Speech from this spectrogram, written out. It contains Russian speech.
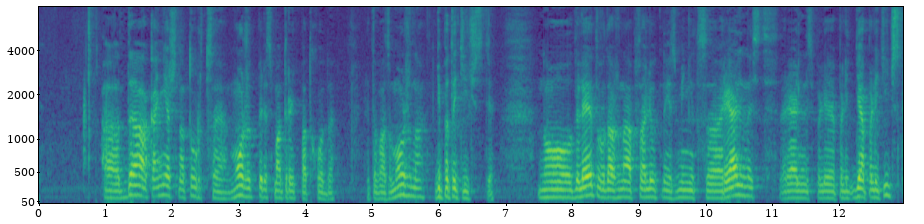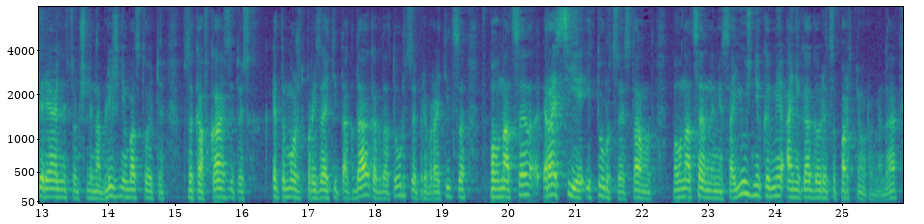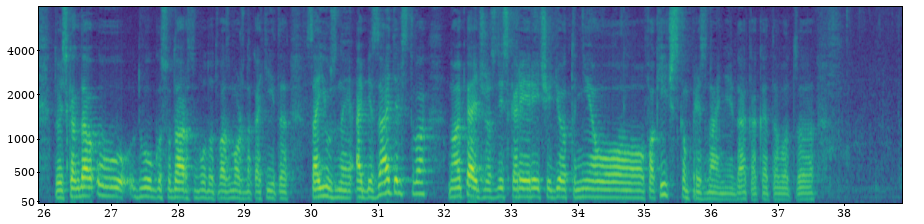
А, да, конечно, Турция может пересмотреть подходы. Это возможно, гипотетически. Но для этого должна абсолютно измениться реальность, реальность, геополитическая реальность, в том числе на Ближнем Востоке, в Закавказье. То есть это может произойти тогда, когда Турция превратится в полноценную... Россия и Турция станут полноценными союзниками, а не, как говорится, партнерами. Да? То есть, когда у двух государств будут, возможно, какие-то союзные обязательства, но, опять же, здесь скорее речь идет не о фактическом признании, да, как это вот э,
